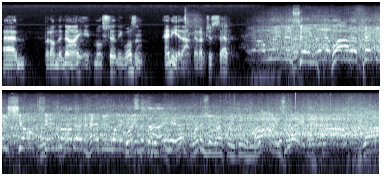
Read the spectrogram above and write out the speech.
Um, but on the night, it most certainly wasn't any of that that I've just said. Witnessing one of the biggest shocks in modern heavyweight What's the delay here? What is the referee doing? Oh, he's right now! Wow!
